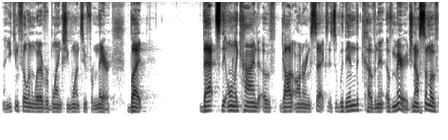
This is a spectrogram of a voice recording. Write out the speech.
Now, you can fill in whatever blanks you want to from there, but that's the only kind of God honoring sex. It's within the covenant of marriage. Now, some of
